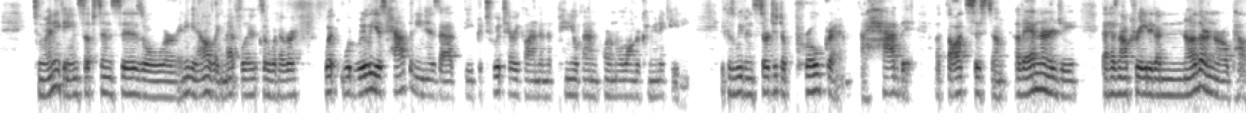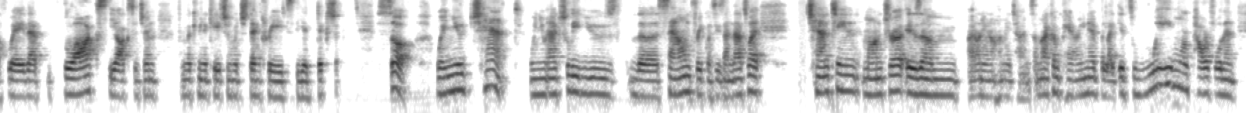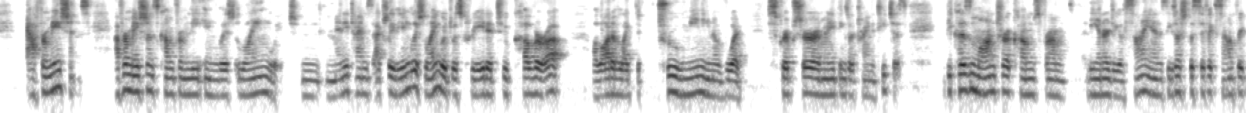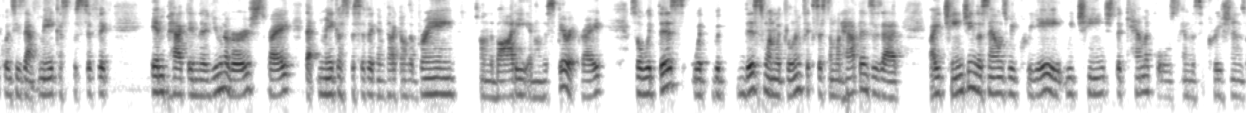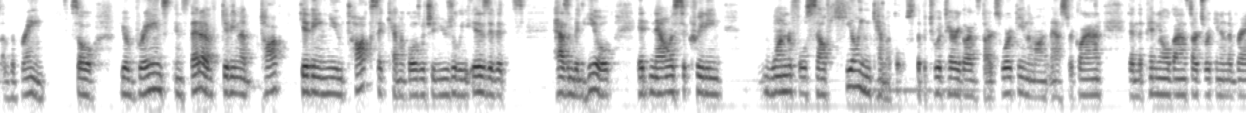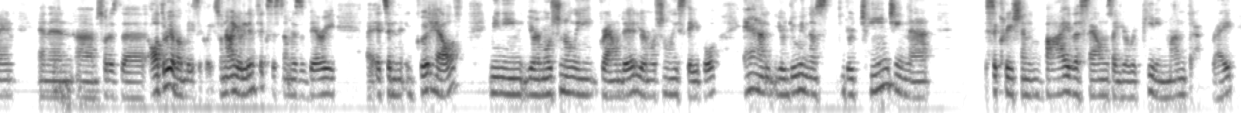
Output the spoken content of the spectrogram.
to anything, substances or anything else like Netflix or whatever, what, what really is happening is that the pituitary gland and the pineal gland are no longer communicating because we've inserted a program, a habit, a thought system of energy that has now created another neural pathway that blocks the oxygen from the communication, which then creates the addiction. So, when you chant, when you actually use the sound frequencies, and that's why chanting mantra is um I don't even know how many times. I'm not comparing it, but like it's way more powerful than affirmations. Affirmations come from the English language. many times actually the English language was created to cover up a lot of like the true meaning of what scripture and many things are trying to teach us. Because mantra comes from the energy of science, these are specific sound frequencies that make a specific impact in the universe, right? That make a specific impact on the brain, on the body, and on the spirit, right? So with this, with with this one, with the lymphic system, what happens is that by changing the sounds we create, we change the chemicals and the secretions of the brain. So your brains, instead of giving a talk, giving you toxic chemicals, which it usually is if it's hasn't been healed, it now is secreting wonderful self-healing chemicals. The pituitary gland starts working, the master gland, then the pineal gland starts working in the brain, and then um, so does the all three of them basically. So now your lymphic system is very uh, it's in good health, meaning you're emotionally grounded, you're emotionally stable, and you're doing this, you're changing that secretion by the sounds that you're repeating mantra, right?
